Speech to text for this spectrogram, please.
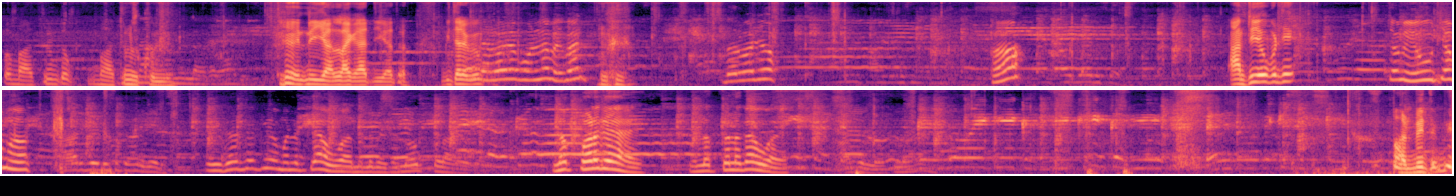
પણ બાથરૂમ તો બાથરૂમ ખુલ્લું. નહીં યાર લાગાતી યાર તો. બિચારા બોલ ને ભાઈબંધ દરવાજો. હા? આમથી જવું પડશે? ચમ એવું ચમ હા? इधर से क्यों मतलब क्या हुआ मतलब ऐसा लोग पड़ा है। लोग पड़ गया है तो लोग तो लगा हुआ है। पढ़ भी तो भी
